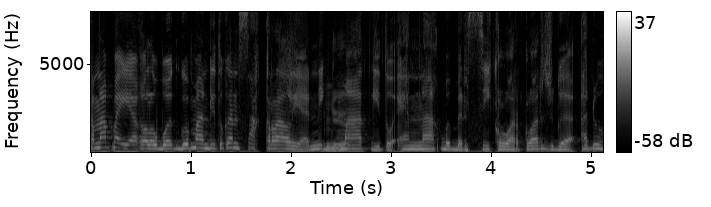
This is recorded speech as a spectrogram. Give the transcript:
kenapa ya kalau buat gue mandi itu kan sakral ya, nikmat Iya. gitu, enak, bebersih keluar keluar juga. Aduh,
